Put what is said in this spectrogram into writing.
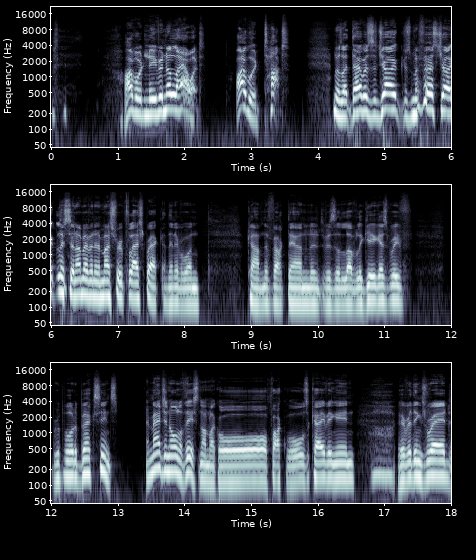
I wouldn't even allow it. I would tut. And I was like, that was a joke. It was my first joke. Listen, I'm having a mushroom flashback. And then everyone calmed the fuck down, and it was a lovely gig, as we've reported back since. Imagine all of this, and I'm like, oh, fuck, walls are caving in. Everything's red.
